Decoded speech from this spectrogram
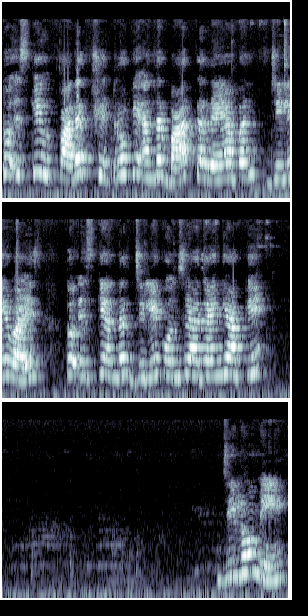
तो इसके उत्पादक क्षेत्रों के अंदर बात कर रहे हैं अपन ज़िले वाइज। तो इसके अंदर ज़िले कौन से आ जाएँगे आपके? जिलों में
